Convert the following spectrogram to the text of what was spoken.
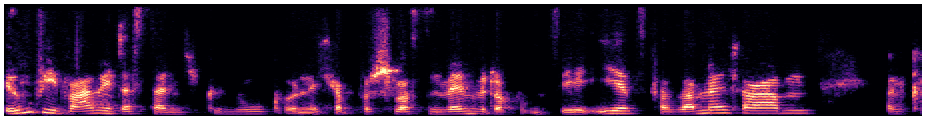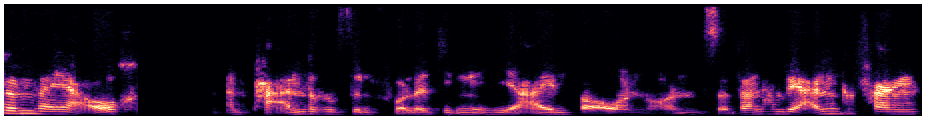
irgendwie war mir das da nicht genug. Und ich habe beschlossen, wenn wir doch uns hier eh jetzt versammelt haben, dann können wir ja auch ein paar andere sinnvolle Dinge hier einbauen. Und dann haben wir angefangen,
